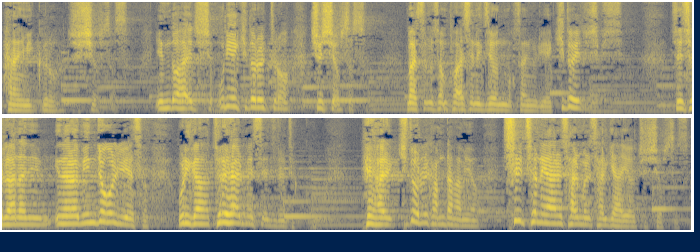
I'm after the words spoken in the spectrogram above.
하나님 이끌어 주시옵소서. 인도하여 주시오. 우리의 기도를 들어 주시옵소서. 말씀 선포하시는 지원 목사님 위해 기도해 주십시오. 진실로 하나님, 이 나라 민족을 위해서 우리가 들어야 할 메시지를 듣고 해야 할 기도를 감당하며 실천해야 할 삶을 살게 하여 주시옵소서.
